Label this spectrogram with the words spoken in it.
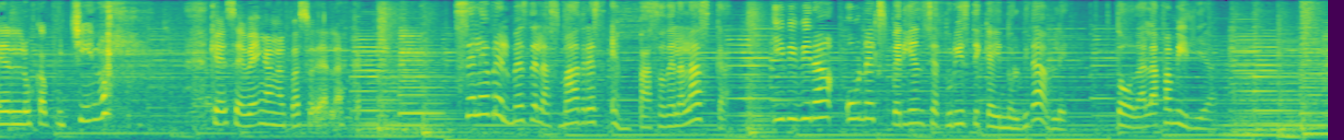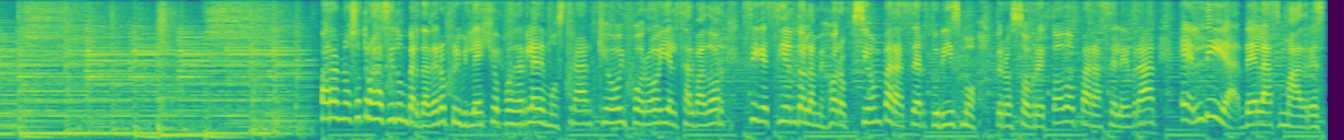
el, los capuchinos que se vengan al Paso de Alaska. Celebra el mes de las madres en Paso del Alaska y vivirá una experiencia turística inolvidable toda la familia. Para nosotros ha sido un verdadero privilegio poderle demostrar que hoy por hoy El Salvador sigue siendo la mejor opción para hacer turismo, pero sobre todo para celebrar el Día de las Madres.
